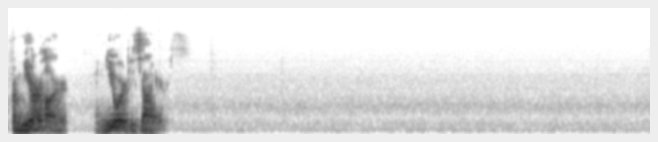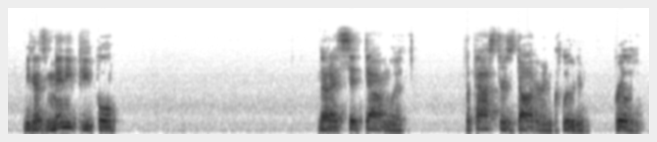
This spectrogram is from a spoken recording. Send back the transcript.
from your heart and your desires. Because many people that I sit down with, the pastor's daughter included, brilliant.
